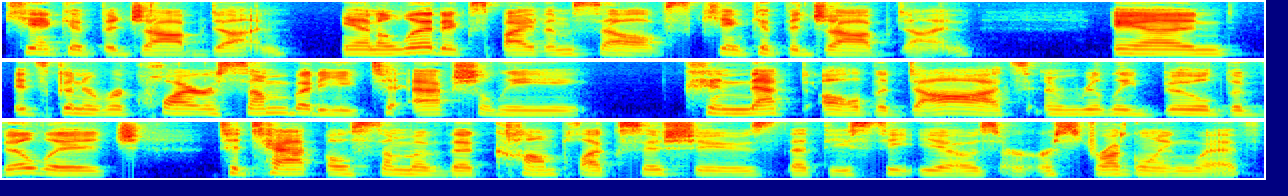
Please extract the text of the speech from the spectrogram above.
can't get the job done. Analytics by themselves can't get the job done, and it's going to require somebody to actually connect all the dots and really build the village to tackle some of the complex issues that these CEOs are, are struggling with.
